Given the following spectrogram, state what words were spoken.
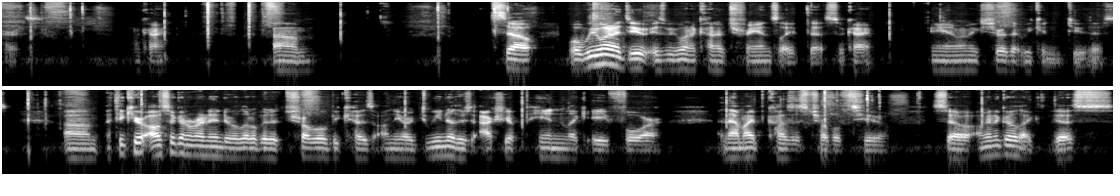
hertz. Okay. Um, so what we want to do is we want to kind of translate this, okay? And I want to make sure that we can do this. Um, I think you're also going to run into a little bit of trouble because on the Arduino there's actually a pin like A4 and that might cause us trouble too. So I'm going to go like this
